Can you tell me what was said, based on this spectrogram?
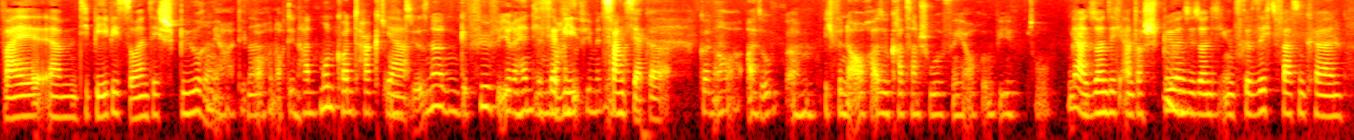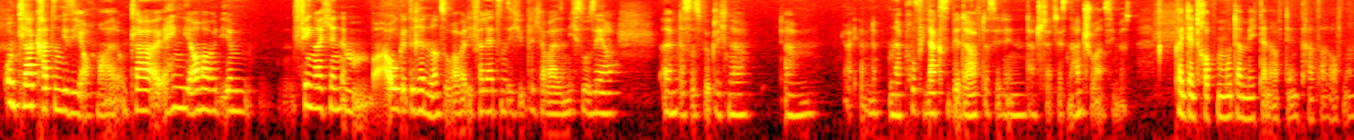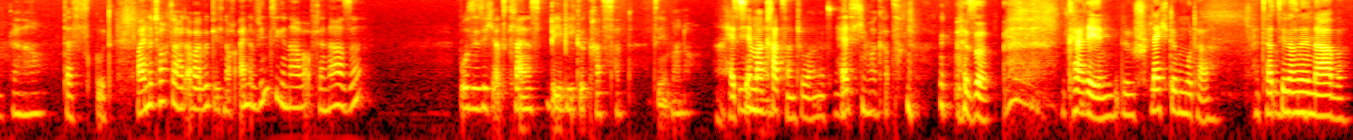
weil ähm, die Babys sollen sich spüren. ja, die ne? brauchen auch den Hand-Mund-Kontakt Ja. und äh, ne, ein Gefühl für ihre Händchen. Das ist ja wie so Zwangsjacke. Genau, also ähm, ich finde auch, also Kratzhandschuhe finde ich auch irgendwie so. Ja, sie sollen sich einfach spüren, sie sollen sich ins Gesicht fassen können. Und klar kratzen die sich auch mal und klar hängen die auch mal mit ihrem Fingerchen im Auge drin und so, aber die verletzen sich üblicherweise nicht so sehr, ähm, dass es wirklich eine, ähm, ja, eine, eine Prophylaxe bedarf, dass ihr den dann stattdessen Handschuhe anziehen müsst. Könnt den Tropfen Muttermilch dann auf den Kratzer raufmachen. Genau. Das ist gut. Meine Tochter hat aber wirklich noch eine winzige Narbe auf der Nase, wo sie sich als kleines Baby gekratzt hat. Hat sie immer noch. Hättest du Zehn immer. Kratzhandschuhe angezogen. Hätte ich immer Kratzen. Also, Karin, du schlechte Mutter. Jetzt hat sie noch Sowieso. eine Narbe.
